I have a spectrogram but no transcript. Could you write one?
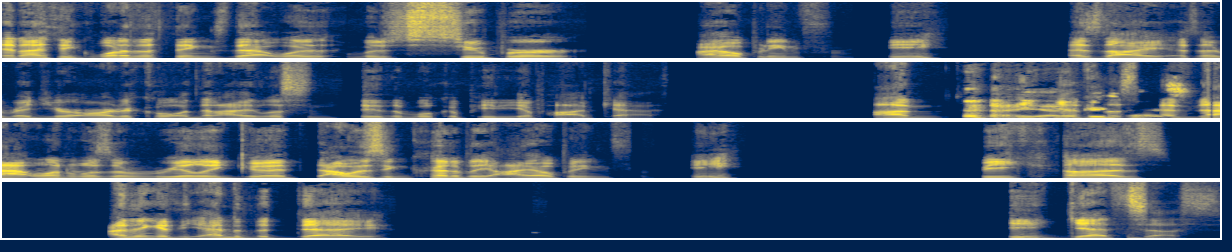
And I think one of the things that was was super eye opening for me as I as I read your article and then I listened to the Wokepedia podcast on yeah, and that one was a really good that was incredibly eye opening for me because I think at the end of the day he gets us.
